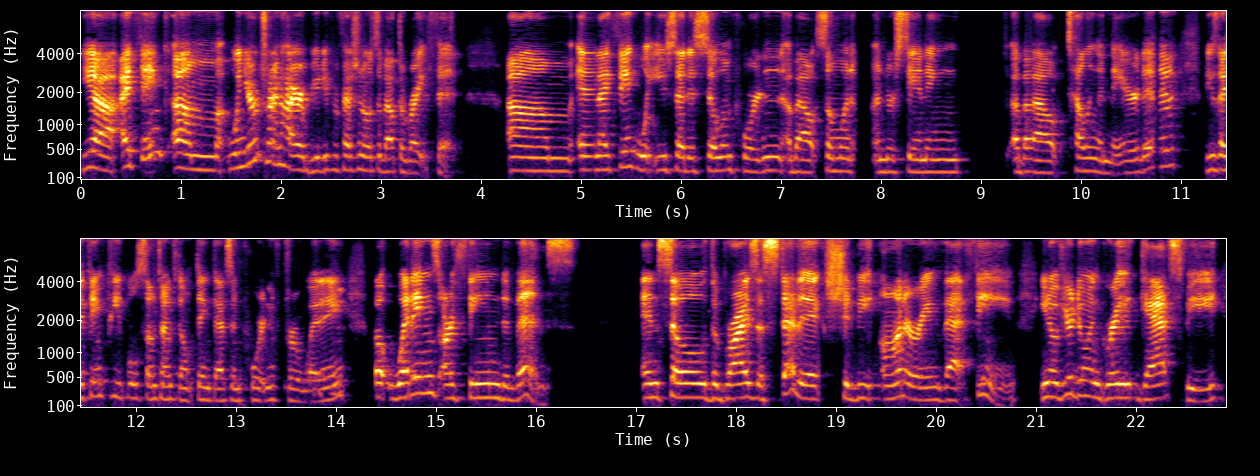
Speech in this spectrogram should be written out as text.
Yeah, I think um, when you're trying to hire a beauty professional, it's about the right fit. Um, and I think what you said is so important about someone understanding about telling a narrative because I think people sometimes don't think that's important for a wedding, mm-hmm. but weddings are themed events. And so the bride's aesthetic should be honoring that theme. You know, if you're doing Great Gatsby,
